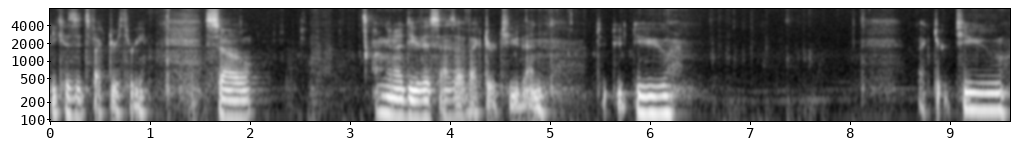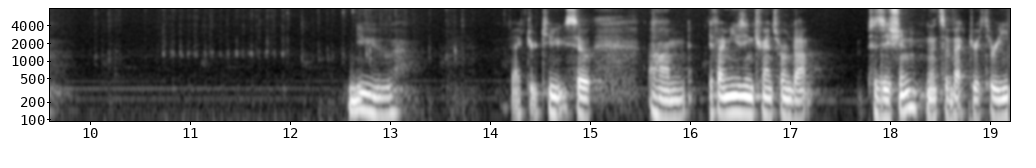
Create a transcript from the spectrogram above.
because it's vector 3. So I'm going to do this as a vector 2 then. Do, do, do. Vector 2 new vector 2. So um, if I'm using transform dot position, that's a vector 3,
